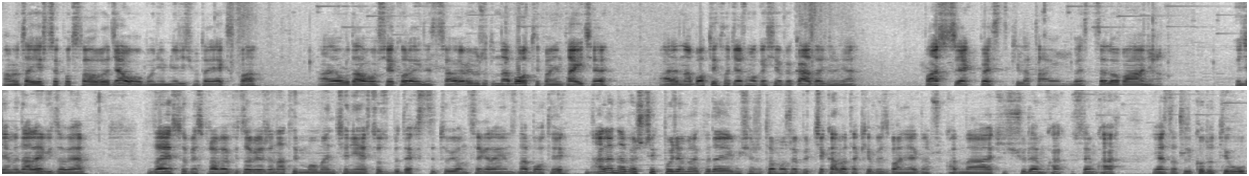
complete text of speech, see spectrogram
Mamy tutaj jeszcze podstawowe działo, bo nie mieliśmy tutaj expa. Ale udało się, kolejny strzał. Ja wiem, że to na boty, pamiętajcie. Ale na boty chociaż mogę się wykazać, no nie? Patrzcie jak pestki latają, bez celowania. Jedziemy dalej, widzowie. Zdaję sobie sprawę, widzowie, że na tym momencie nie jest to zbyt ekscytujące grając na boty, ale na wyższych poziomach wydaje mi się, że to może być ciekawe takie wyzwanie, jak na przykład na jakichś siódemkach, ósemkach, jazda tylko do tyłu,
